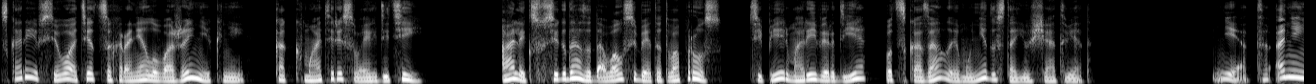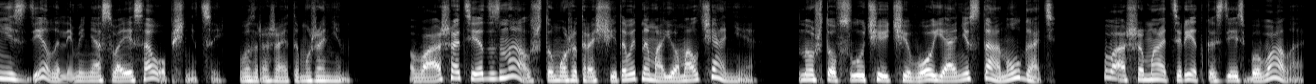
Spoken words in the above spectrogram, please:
Скорее всего, отец сохранял уважение к ней, как к матери своих детей. Алекс всегда задавал себе этот вопрос. Теперь Мари Вердье подсказала ему недостающий ответ. «Нет, они не сделали меня своей сообщницей», — возражает ему Жанин. «Ваш отец знал, что может рассчитывать на мое молчание, но что в случае чего я не стану лгать. Ваша мать редко здесь бывала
